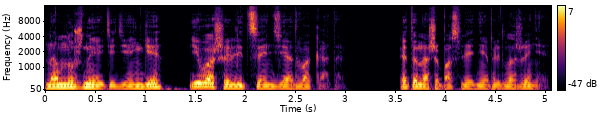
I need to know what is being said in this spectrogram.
Нам нужны эти деньги и ваша лицензия адвоката. Это наше последнее предложение».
